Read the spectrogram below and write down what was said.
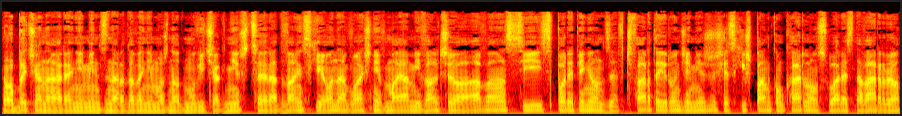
Obycia na arenie międzynarodowej nie można odmówić Agnieszce Radwańskiej. Ona właśnie w Miami walczy o awans i spore pieniądze. W czwartej rundzie mierzy się z Hiszpanką Carlą Suarez Navarro.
